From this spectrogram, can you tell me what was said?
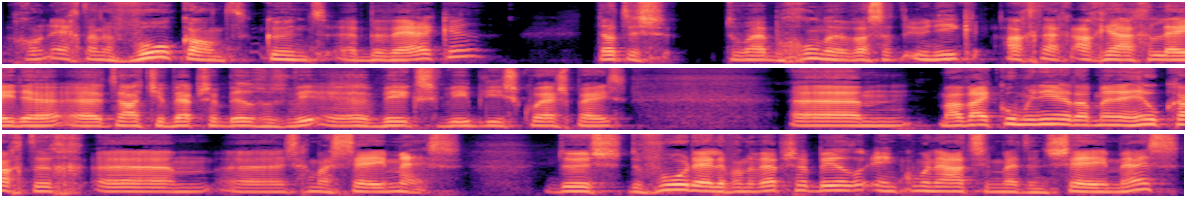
gewoon echt aan de voorkant kunt uh, bewerken. Dat is, toen wij begonnen was dat uniek. Acht, acht, jaar geleden toen had je websitebeelden zoals Wix, Weebly, Squarespace. Um, maar wij combineren dat met een heel krachtig um, zeg maar CMS. Dus de voordelen van de websitebeelden in combinatie met een CMS.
